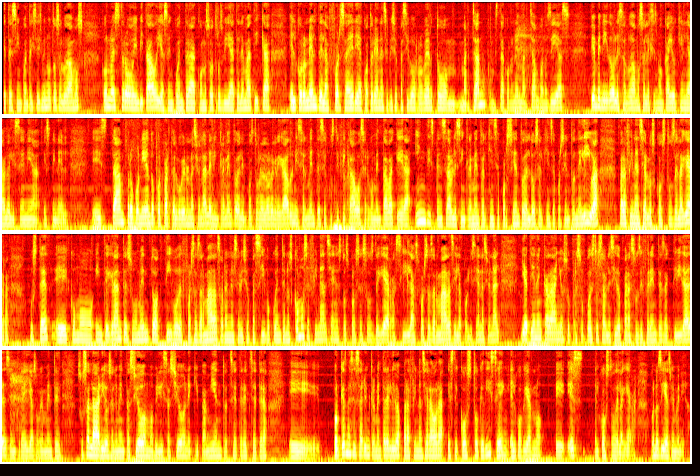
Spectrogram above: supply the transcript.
56 minutos. Saludamos con nuestro invitado. Ya se encuentra con nosotros vía telemática el coronel de la Fuerza Aérea Ecuatoriana en Servicio Pasivo, Roberto Marchán. ¿Cómo está, coronel Marchán? Buenos días. Bienvenido. Le saludamos a Alexis Moncayo, quien le habla, Licenia Espinel están proponiendo por parte del Gobierno Nacional el incremento del impuesto al valor agregado. Inicialmente se justificaba o se argumentaba que era indispensable ese incremento al 15%, del 12 al 15% en el IVA para financiar los costos de la guerra. Usted, eh, como integrante en su momento activo de Fuerzas Armadas, ahora en el servicio pasivo, cuéntenos cómo se financian estos procesos de guerra. Si las Fuerzas Armadas y la Policía Nacional ya tienen cada año su presupuesto establecido para sus diferentes actividades, entre ellas, obviamente, sus salarios, alimentación, movilización, equipamiento etcétera, etcétera. Eh, ¿Por qué es necesario incrementar el IVA para financiar ahora este costo que dicen el gobierno eh, es el costo de la guerra? Buenos días, bienvenido.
